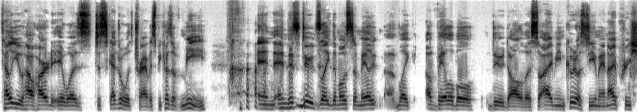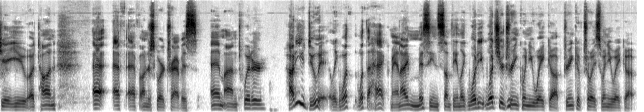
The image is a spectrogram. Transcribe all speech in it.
tell you how hard it was to schedule with Travis because of me. and and this dude's like the most ama- uh, like available dude to all of us. So I mean, kudos to you, man. I appreciate you a ton at ff underscore Travis M on Twitter. How do you do it? Like what? What the heck, man? I'm missing something. Like what do you? What's your drink when you wake up? Drink of choice when you wake up?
